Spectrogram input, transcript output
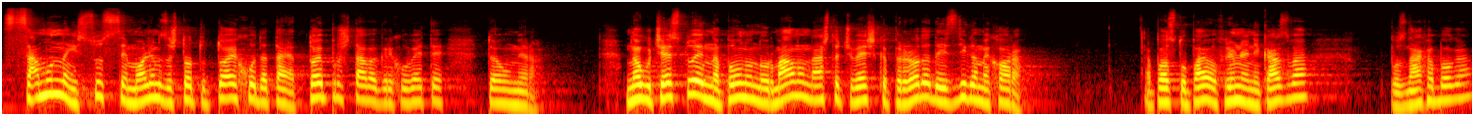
Само на Исус се молим, защото Той е ходатая. Той прощава греховете, Той умира. Много често е напълно нормално нашата човешка природа да издигаме хора. Апостол Павел в Римляни казва, познаха Бога,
